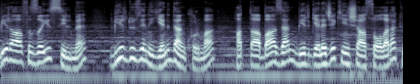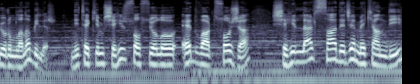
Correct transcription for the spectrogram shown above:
bir hafızayı silme, bir düzeni yeniden kurma, hatta bazen bir gelecek inşası olarak yorumlanabilir. Nitekim şehir sosyoloğu Edward Soja, şehirler sadece mekan değil,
